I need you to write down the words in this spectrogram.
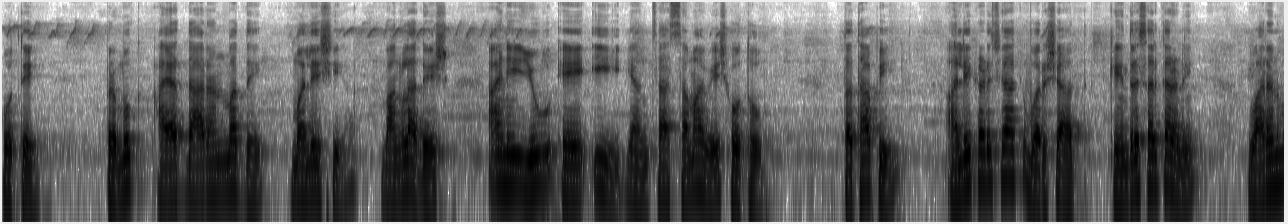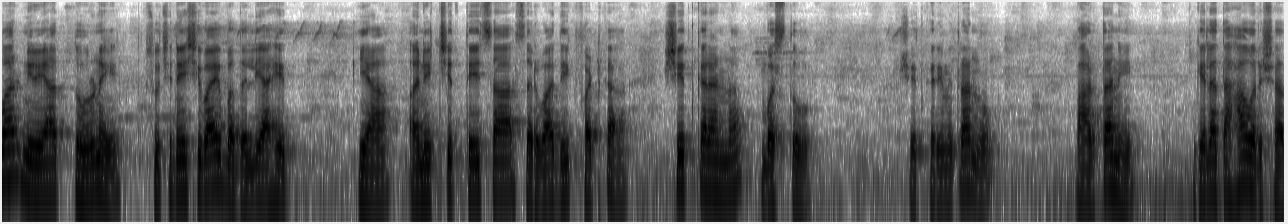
होते. प्रमुख आयातदारांमध्ये मलेशिया बांगलादेश आणि यू ए ई यांचा समावेश होतो. तथापि अलीकडच्या वर्षात केंद्र सरकारने वारंवार निर्यात धोरणे सूचनेशिवाय बदलली आहेत. या अनिश्चिततेचा सर्वाधिक फटका शेतकऱ्यांना बसतो. शेतकरी मित्रांनो भारताने गेल्या दहा वर्षात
